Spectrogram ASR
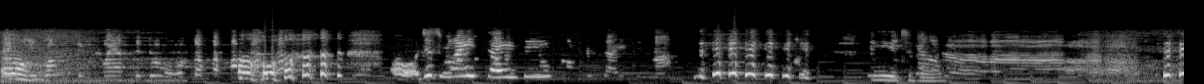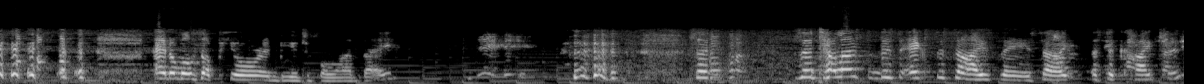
And oh. she wants to go out the door. oh. oh, just wait, Daisy. Beautiful. Uh, Animals are pure and beautiful, aren't they? so so tell us this exercise there. So a psychiatrist.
